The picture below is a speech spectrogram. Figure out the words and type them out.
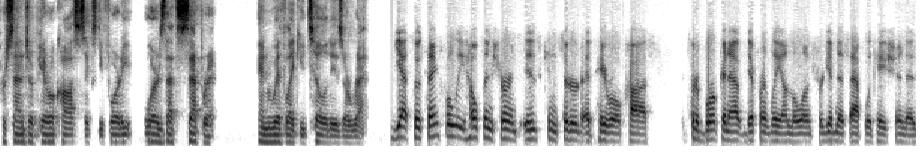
percentage of payroll cost 60 40 or is that separate and with like utilities or rent? Yeah, so thankfully, health insurance is considered a payroll cost. It's sort of broken out differently on the loan forgiveness application as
